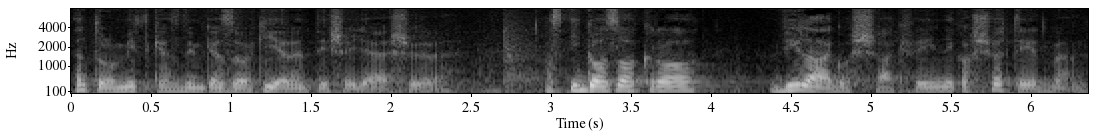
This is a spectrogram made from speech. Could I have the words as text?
Nem tudom, mit kezdünk ezzel a kijelentése egy elsőre. Az igazakra világosság fénylik a sötétben.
